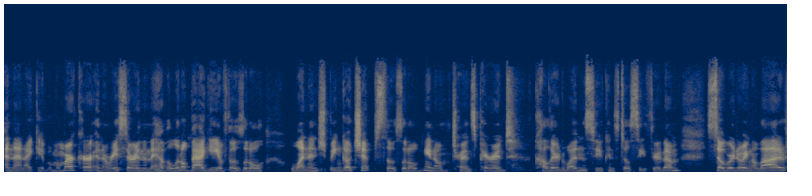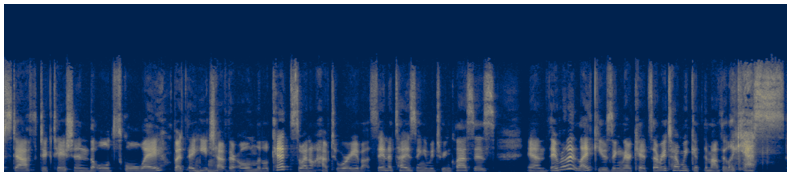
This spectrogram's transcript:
And then I give them a marker and eraser, and then they have a little baggie of those little one inch bingo chips, those little, you know, transparent colored ones so you can still see through them. So we're doing a lot of staff dictation the old school way, but they mm-hmm. each have their own little kit. So I don't have to worry about sanitizing in between classes. And they really like using their kits. Every time we get them out, they're like, yes.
